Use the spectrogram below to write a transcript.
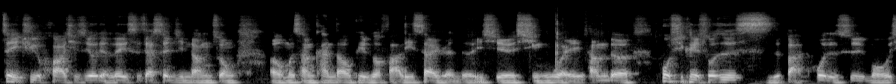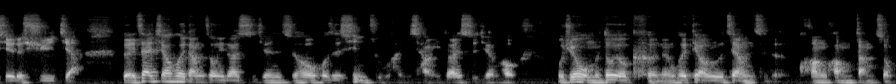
这句话，其实有点类似在圣经当中。呃，我们常看到，譬如说法利赛人的一些行为，他们的或许可以说是死板，或者是某一些的虚假。对，在教会当中一段时间之后，或是信主很长一段时间后，我觉得我们都有可能会掉入这样子的框框当中。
